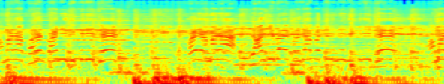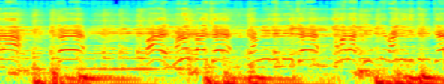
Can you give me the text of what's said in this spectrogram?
અમારા ભરતભાઈની દીકરી છે. મનોજભાઈ છે તેમની દીકરી છે અમારા કીર્તિભાઈની દીકરી છે.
